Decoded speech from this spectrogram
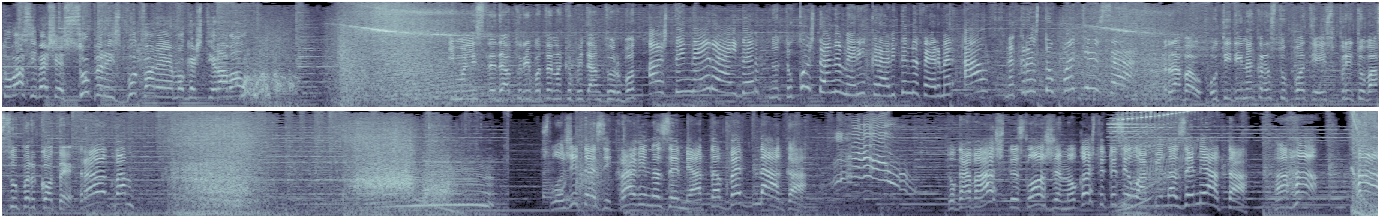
Това си беше супер избутване, могещи рабъл. Има ли следа от рибата на капитан Турбот? Още не, Райдър, но току-що намерих кравите на фермер Ал. На кръстопътя са. Рабъл, отиди на кръстопътя и спри това супер коте. Тръгвам. Сложи тези крави на земята веднага. Тогава аз ще сложа могъщите си лапи на земята. Аха! Ха!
